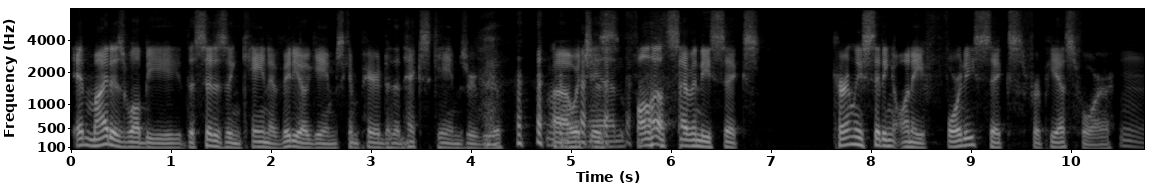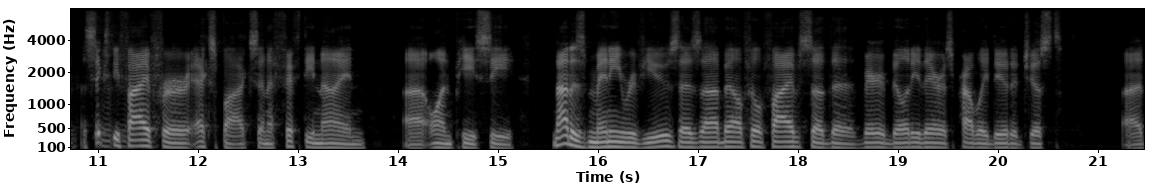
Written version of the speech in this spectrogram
it might as well be the citizen kane of video games compared to the next game's review uh, Oh, which is fallout 76 currently sitting on a 46 for ps4 Mm, a mm. 65 for xbox and a 59 uh, on pc not as many reviews as uh, Battlefield 5, so the variability there is probably due to just uh,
